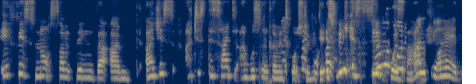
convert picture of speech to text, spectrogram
if it's not something that I'm, I just, I just decided I wasn't going to watch the video. It's really as simple as hold a gun that. your head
